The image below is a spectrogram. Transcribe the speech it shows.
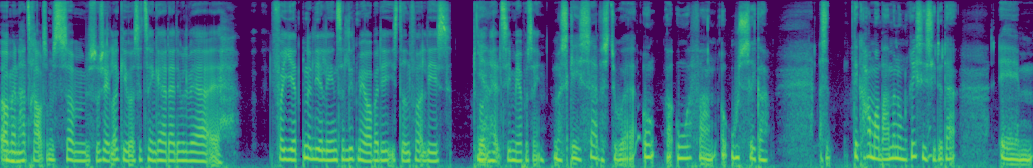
og mm. man Mhm. har travlt som, som socialrådgiver, så tænker jeg da, at det vil være øh, forjættende lige at læne sig lidt mere op af det, i stedet for at læse du Ja. en halv time mere på sagen. Måske især, hvis du er ung og uerfaren og usikker. Altså, det kommer bare med nogle risici, det der. Øhm,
